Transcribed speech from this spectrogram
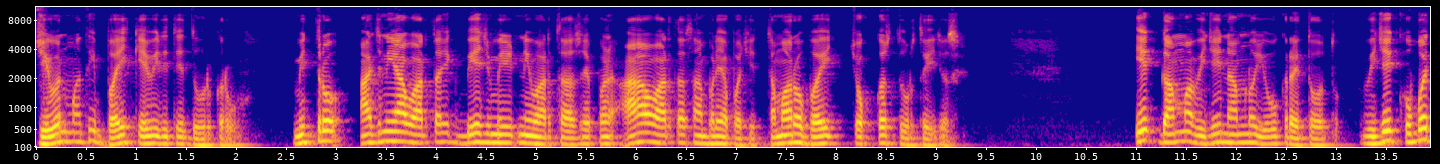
જીવનમાંથી ભય કેવી રીતે દૂર કરવો? મિત્રો, આજની આ વાર્તા એક બે જ મિનિટની વાર્તા હશે, પણ આ વાર્તા સાંભળ્યા પછી તમારો ભય ચોક્કસ દૂર થઈ જશે. એક ગામમાં વિજય નામનો યુવક રહેતો હતો. વિજય ખૂબ જ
